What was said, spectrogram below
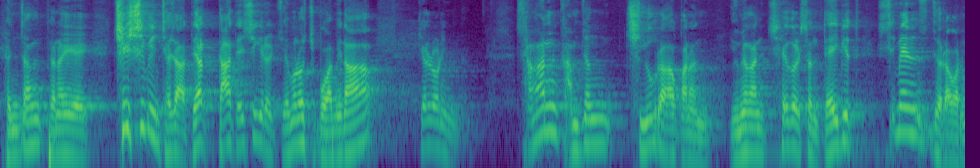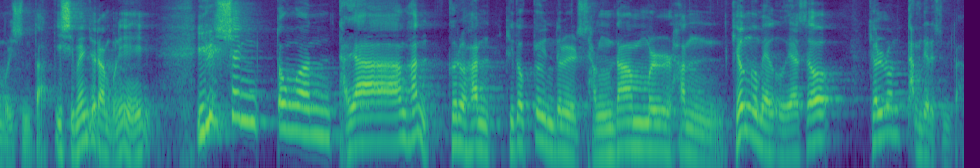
현장 변화의 70인 제자 다 되시기를 제모로 축복합니다. 결론입니다. 상한 감정 치유라고 하는 유명한 책을 쓴 데이비드 시멘저라고 하는 분이 있습니다. 이 시멘저라는 분이 일생 동안 다양한 그러한 기독교인들 상담을 한 경험에 의해서 결론 딱 내렸습니다.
